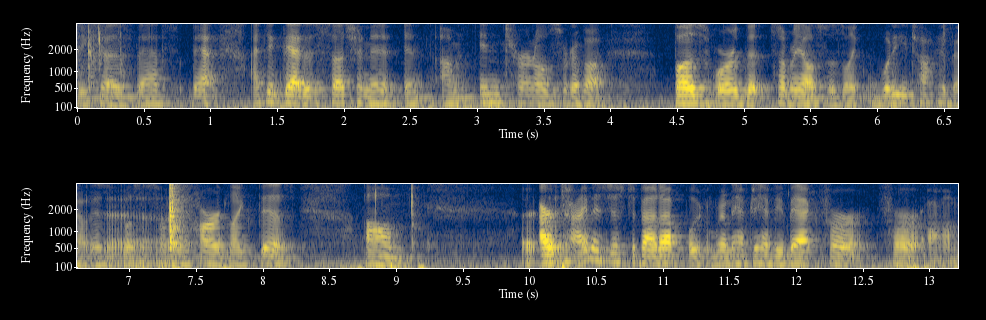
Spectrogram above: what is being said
because that's that. I think that is such an, an um, internal sort of a buzzword that somebody else is like, "What are you talking about?" As opposed to something hard like this. Um, our time is just about up. We're going to have to have you back for for um,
